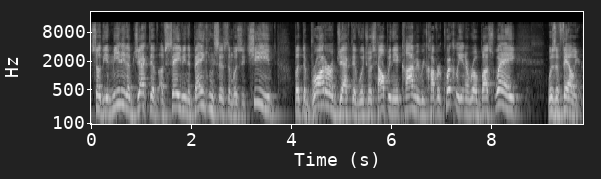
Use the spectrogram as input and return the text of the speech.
so the immediate objective of saving the banking system was achieved but the broader objective, which was helping the economy recover quickly in a robust way, was a failure.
